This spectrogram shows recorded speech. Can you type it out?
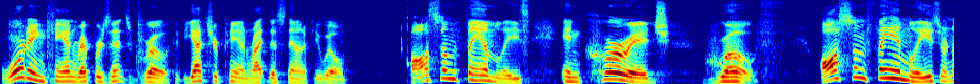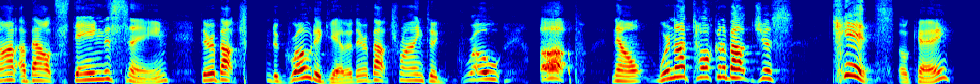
Watering can represents growth. If you got your pen, write this down if you will. Awesome families encourage growth. Awesome families are not about staying the same, they're about trying to grow together, they're about trying to grow up. Now, we're not talking about just kids, okay?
